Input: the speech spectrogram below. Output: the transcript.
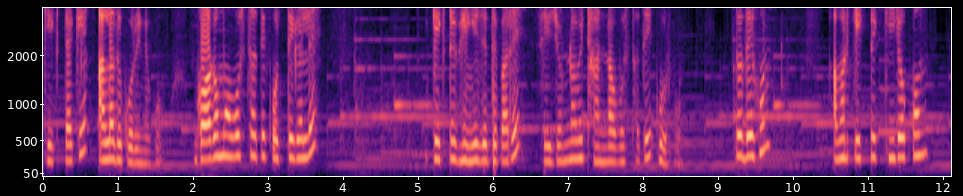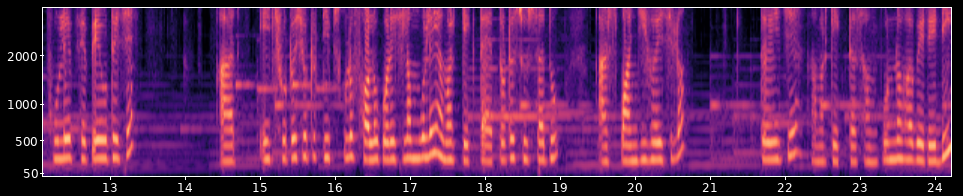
কেকটাকে আলাদা করে নেব। গরম অবস্থাতে করতে গেলে কেকটা ভেঙে যেতে পারে, সেই জন্য আমি ঠান্ডা অবস্থাতেই করব। তো দেখুন, আমার কেকটা কীরকম ফুলে ফেপে উঠেছে। আর এই ছোট ছোট টিপসগুলো ফলো করেছিলাম বলেই আমার কেকটা এতটা সুস্বাদু আর স্পঞ্জি হয়েছিল। তো এই যে, আমার কেকটা সম্পূর্ণভাবে রেডি।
